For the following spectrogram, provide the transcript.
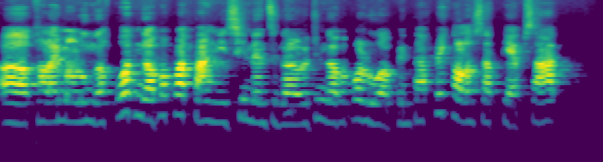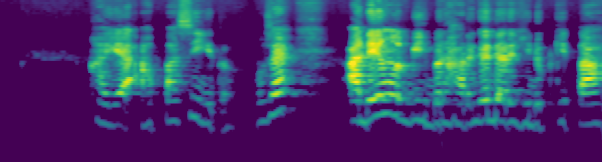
uh, kalau emang lu nggak kuat nggak apa-apa tangisin dan segala macam nggak apa-apa luapin tapi kalau setiap saat kayak apa sih gitu? Maksudnya ada yang lebih berharga dari hidup kita.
